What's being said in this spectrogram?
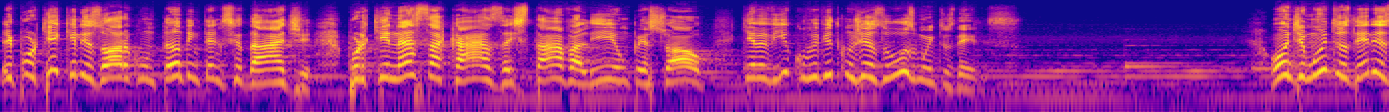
E por que, que eles oram com tanta intensidade? Porque nessa casa estava ali um pessoal que havia convivido com Jesus, muitos deles onde muitos deles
